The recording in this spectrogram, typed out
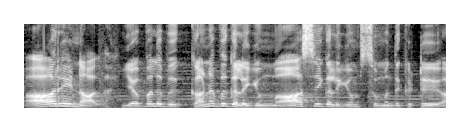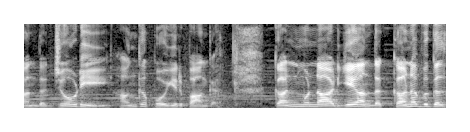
ஆறே நாள் எவ்வளவு கனவுகளையும் ஆசைகளையும் சுமந்துக்கிட்டு அந்த ஜோடி அங்கே போயிருப்பாங்க. கண் முன்னாடியே அந்த கனவுகள்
